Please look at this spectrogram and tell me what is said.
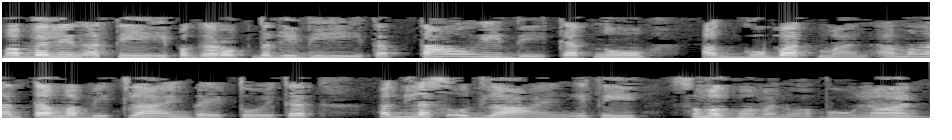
Mabalin ati ipagarop dagidi tattao idi, kat no aggubat man, ang mga ta mabiklaeng daytoy, kat aglas udlaeng iti sumagmamano abulan.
